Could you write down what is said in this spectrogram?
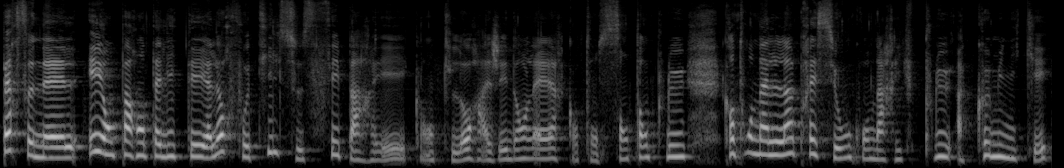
personnel et en parentalité. Alors faut-il se séparer quand l'orage est dans l'air, quand on s'entend plus, quand on a l'impression qu'on n'arrive plus à communiquer?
